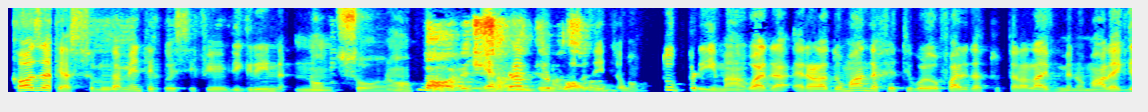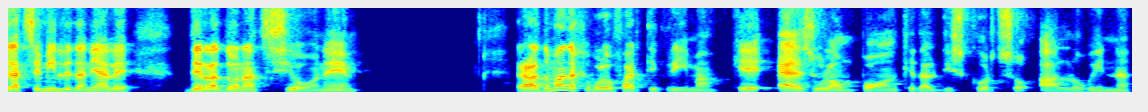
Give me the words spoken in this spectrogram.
cosa che assolutamente questi film di Green non sono. No, decisamente. E a tal proposito, tu prima, guarda, era la domanda che ti volevo fare da tutta la live, meno male. Grazie mille, Daniele, della donazione. Era la domanda che volevo farti prima, che esula un po' anche dal discorso Halloween,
